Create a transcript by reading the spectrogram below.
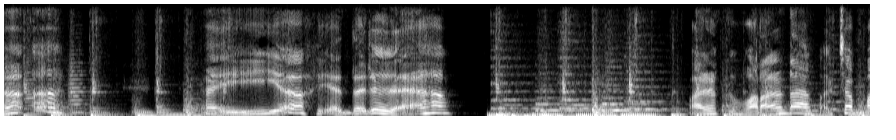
ആ, ആ. അയ്യോ എന്തൊരു ദേഹം വഴക്ക് പറയണ്ട കൊച്ചമ്മ.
